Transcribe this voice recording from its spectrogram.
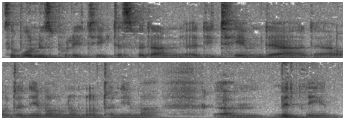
zur Bundespolitik, dass wir dann äh, die Themen der, der Unternehmerinnen und Unternehmer ähm, mitnehmen.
